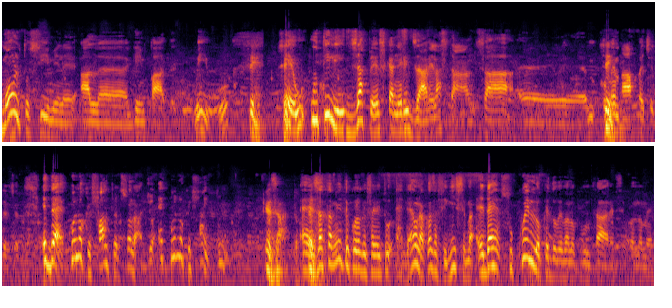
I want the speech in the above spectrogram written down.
molto simile al gamepad di Wii U sì, e u- utilizza per scannerizzare la stanza eh, come mappa, eccetera, eccetera. Ed è quello che fa il personaggio, è quello che fai tu. Esatto. È esatto. esattamente quello che fai tu ed è una cosa fighissima ed è su quello che dovevano puntare, secondo me.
